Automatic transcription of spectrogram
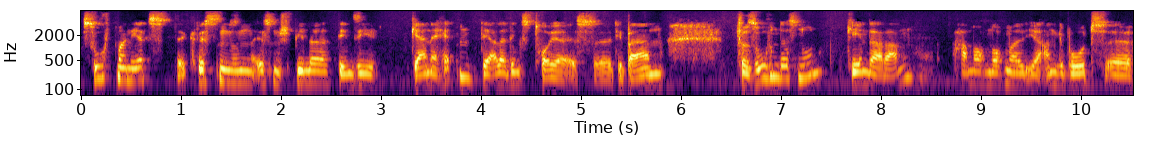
sucht man jetzt, der Christensen ist ein Spieler, den sie gerne hätten, der allerdings teuer ist. Äh, die Bayern versuchen das nun, gehen daran, haben auch nochmal ihr Angebot, äh,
